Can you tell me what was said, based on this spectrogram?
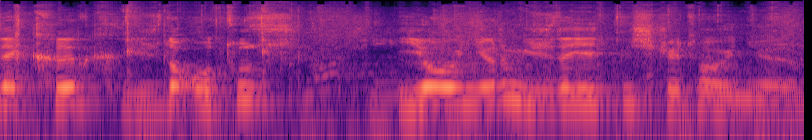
%40, %30 iyi oynuyorum, %70 kötü oynuyorum.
